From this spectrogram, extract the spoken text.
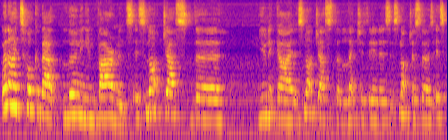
When I talk about learning environments, it's not just the unit guide, it's not just the lecture theatres, it's not just those, it's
